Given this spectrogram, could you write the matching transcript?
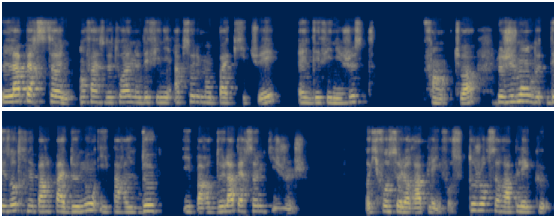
La personne en face de toi ne définit absolument pas qui tu es, elle définit juste Enfin, tu vois, le jugement des autres ne parle pas de nous, il parle d'eux, il parle de la personne qui juge. Donc, il faut se le rappeler, il faut toujours se rappeler que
